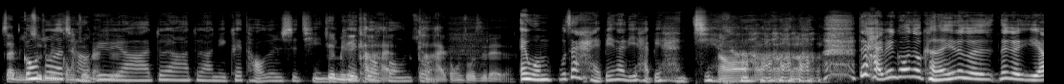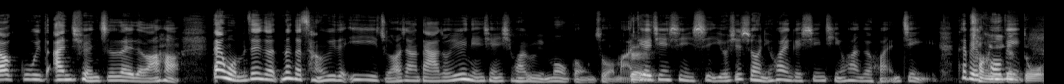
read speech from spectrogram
在民宿工作的场域啊，对啊，对啊，你可以讨论事情，就你可以每天看海做工作看。海工作之类的。哎，我们不在海边，那离海边很近。啊 对海边工作，可能那个那个也要顾安全之类的吧，哈。但我们这个那个场域的意义，主要是让大家说，因为年轻人喜欢 remote 工作嘛。第二件事情是，有些时候你换一个心情，换个环境，特别 COVID 多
